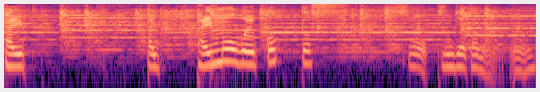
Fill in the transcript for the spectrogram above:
발, 발, 발목을 꺾였어. 붕대가 많아. 응.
